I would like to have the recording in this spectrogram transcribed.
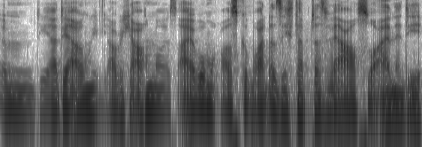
im, die hat ja irgendwie, glaube ich, auch ein neues Album rausgebracht. Also ich glaube, das wäre auch so eine, die,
